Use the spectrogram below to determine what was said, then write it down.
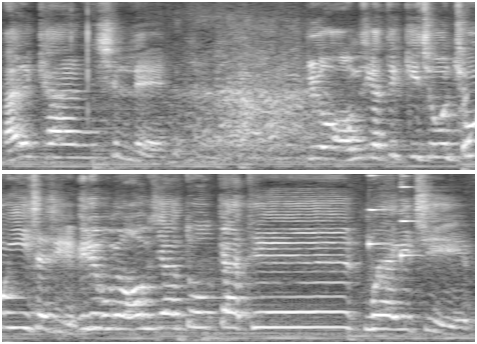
알칸 실내 그리고 엄지가 뜯기 좋은 종이 재질 이리 보면 엄지랑 똑같은 모양의 집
